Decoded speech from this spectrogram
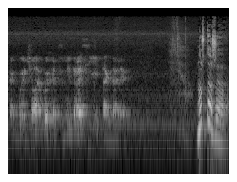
как бы человек, выходцам из России и так далее. Ну что же,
